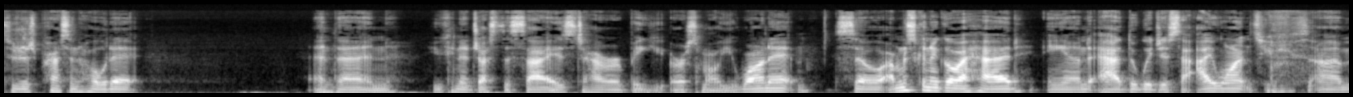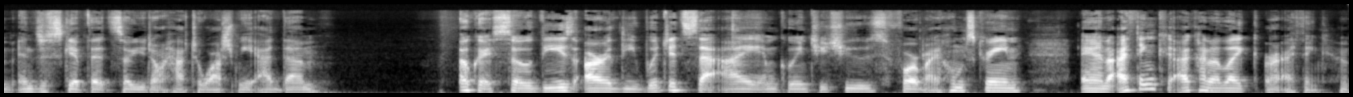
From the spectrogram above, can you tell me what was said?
So just press and hold it, and then you can adjust the size to however big or small you want it. So I'm just going to go ahead and add the widgets that I want, to, um, and just skip it so you don't have to watch me add them. Okay, so these are the widgets that I am going to choose for my home screen, and I think I kind of like, or I think, hmm,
